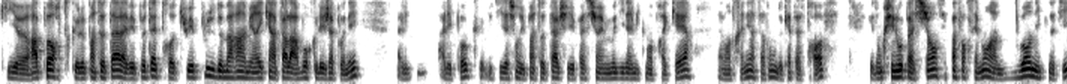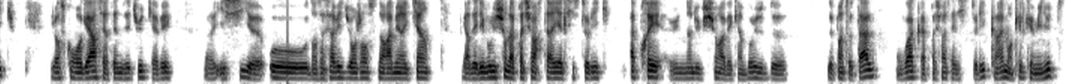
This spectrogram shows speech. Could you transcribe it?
qui euh, rapporte que le pain total avait peut-être tué plus de marins américains à Pearl Harbor que les Japonais. À l'époque, l'utilisation du pain total chez les patients hémodynamiquement précaires avait entraîné un certain nombre de catastrophes. Et donc chez nos patients, c'est pas forcément un bon hypnotique. Lorsqu'on regarde certaines études qui avaient euh, ici au, dans un service d'urgence nord-américain regardé l'évolution de la pression artérielle systolique après une induction avec un bolus de pain total, on voit que la pression artérielle systolique, quand même, en quelques minutes,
